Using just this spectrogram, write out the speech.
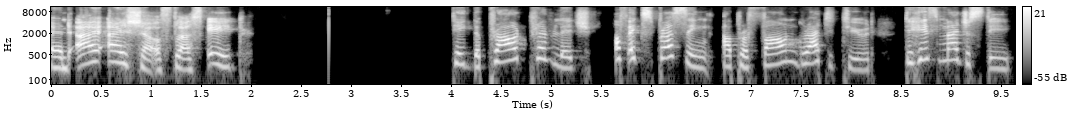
And I, Aisha of class 8, take the proud privilege of expressing our profound gratitude to His Majesty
